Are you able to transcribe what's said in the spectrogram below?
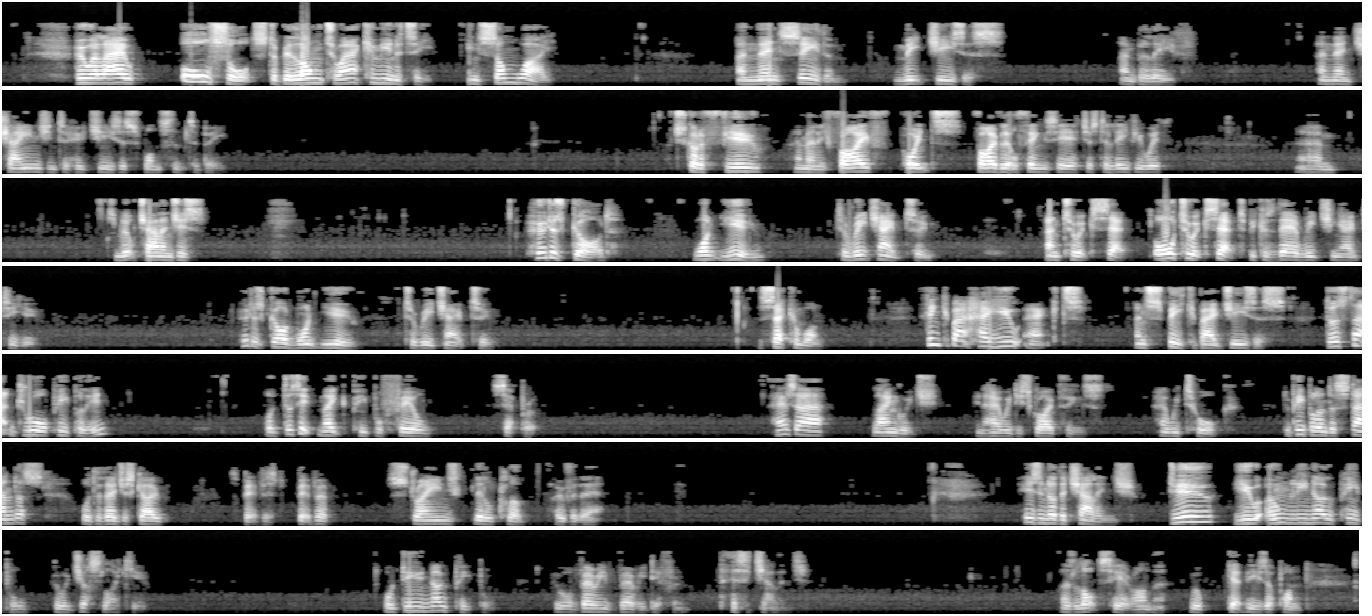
who allow all sorts to belong to our community in some way and then see them meet Jesus and believe? and then change into who Jesus wants them to be. Just got a few, how many? Five points, five little things here just to leave you with. Um, some little challenges. Who does God want you to reach out to and to accept, or to accept because they're reaching out to you? Who does God want you to reach out to? The second one. Think about how you act and speak about Jesus. Does that draw people in? Or does it make people feel separate? How's our language in how we describe things? How we talk? Do people understand us? Or do they just go, it's a bit of a, bit of a strange little club over there. Here's another challenge. Do you only know people who are just like you? Or do you know people who are very, very different? There's a challenge. There's lots here, aren't there? We'll get these up on,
